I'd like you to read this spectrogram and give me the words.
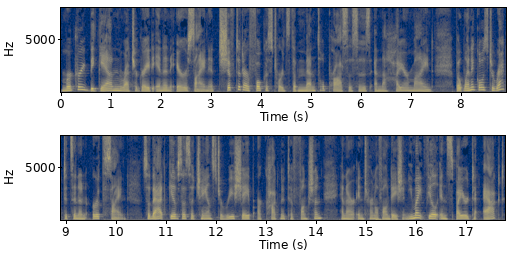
Mercury began retrograde in an air sign. It shifted our focus towards the mental processes and the higher mind. But when it goes direct, it's in an earth sign. So that gives us a chance to reshape our cognitive function and our internal foundation. You might feel inspired to act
